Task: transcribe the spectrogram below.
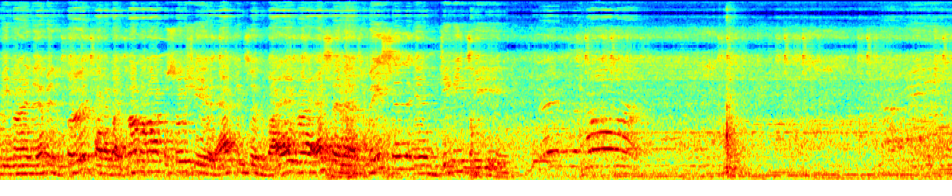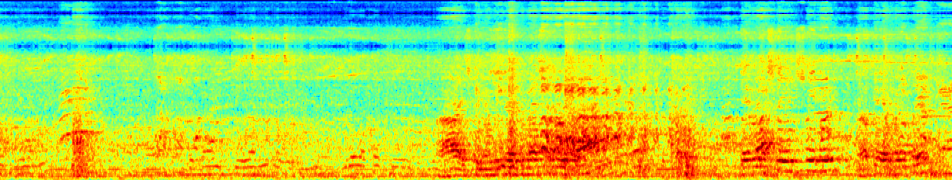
behind them in third, followed by Tomahawk Associated, Atkinson, Viagra, SNS, Mason, and DDT. All right, so at the the. Okay, watch stage sweeper. Okay, everybody clear?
